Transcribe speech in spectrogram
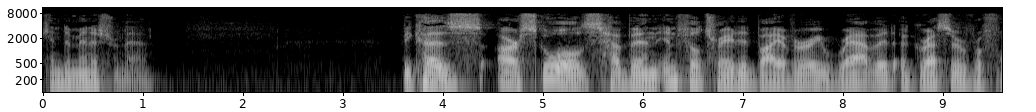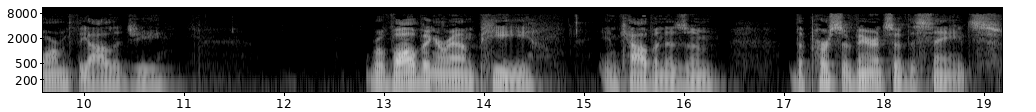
can diminish from that. Because our schools have been infiltrated by a very rabid, aggressive reform theology revolving around P in Calvinism, the perseverance of the saints,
